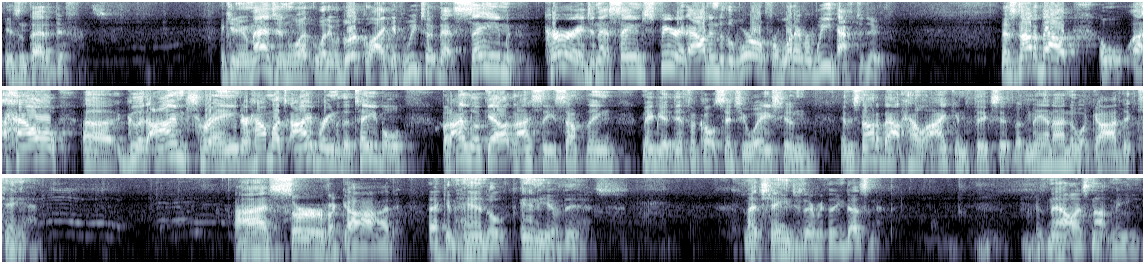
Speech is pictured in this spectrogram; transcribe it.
Isn't that a difference? And can you imagine what, what it would look like if we took that same courage and that same spirit out into the world for whatever we have to do? That's not about uh, how uh, good I'm trained or how much I bring to the table, but I look out and I see something, maybe a difficult situation, and it's not about how I can fix it, but man, I know a God that can. I serve a God that can handle any of this. And that changes everything, doesn't it? Because now it's not me.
